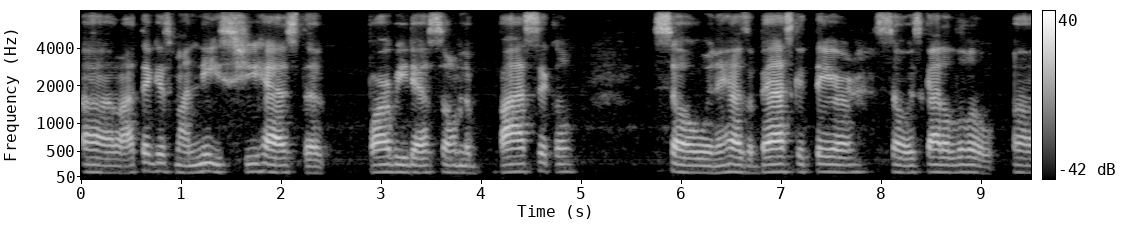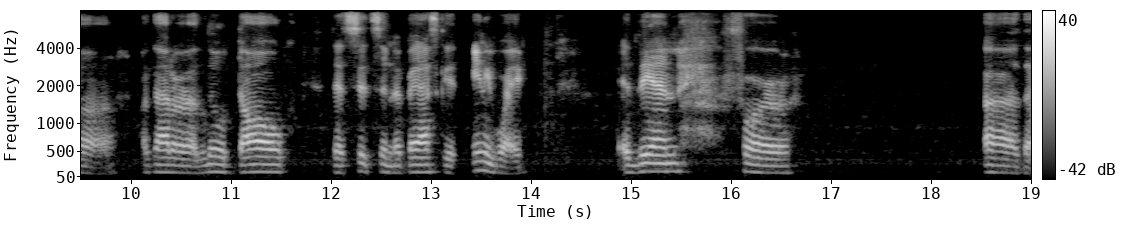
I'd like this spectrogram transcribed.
uh, I think it's my niece. She has the Barbie that's on the bicycle. So, and it has a basket there. So it's got a little, uh, I got her a little dog that sits in the basket anyway. And then for uh, the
